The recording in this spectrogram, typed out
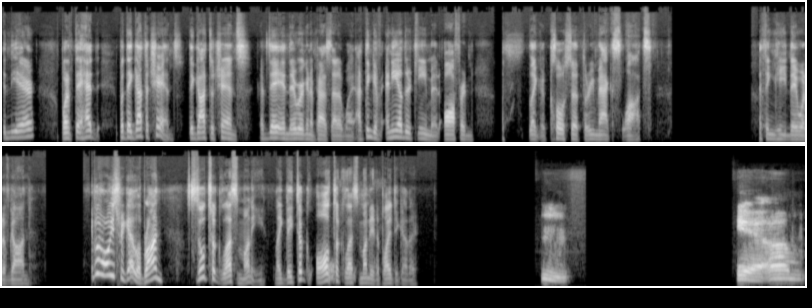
in the air, but if they had, but they got the chance. They got the chance if they and they were going to pass that away. I think if any other team had offered a th- like a close to three max slots, I think he they would have gone. People always forget LeBron still took less money. Like they took all took less money to play together. Hmm. Yeah. Um.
